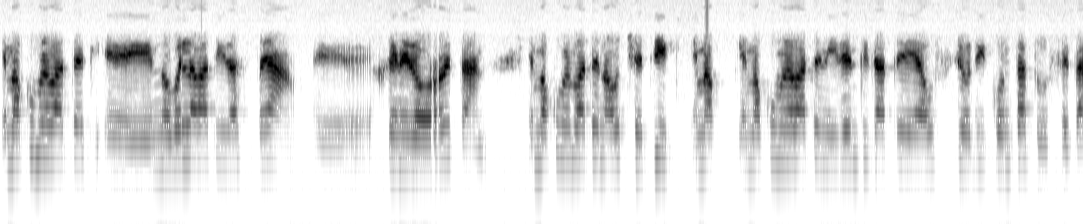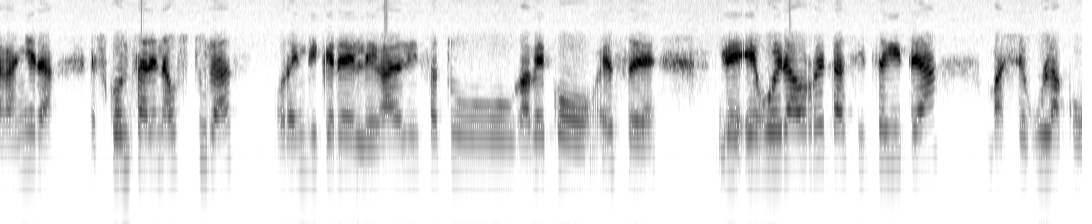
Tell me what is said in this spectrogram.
emakume batek e, novela bat idaztea, e, genero horretan, emakume baten hautsetik, emakume baten identitate hauzi hori kontatuz, eta gainera, eskontzaren austuraz, oraindik ere legalizatu gabeko, ez, e, egoera horretaz hitz egitea, ba segulako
